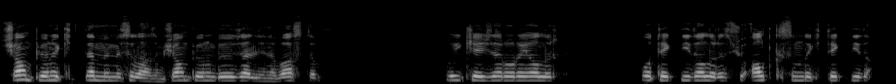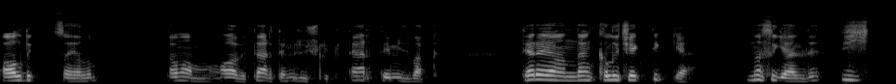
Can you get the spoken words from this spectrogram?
Şampiyona kitlenmemesi lazım. Şampiyonun bir özelliğine bastım. O iki ejder orayı alır. O tekliği de alırız. Şu alt kısımdaki tekliği de aldık sayalım. Tamam mı? Abi tertemiz üçlük. Tertemiz bak. Tereyağından kılı çektik ya. Nasıl geldi? Vişt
